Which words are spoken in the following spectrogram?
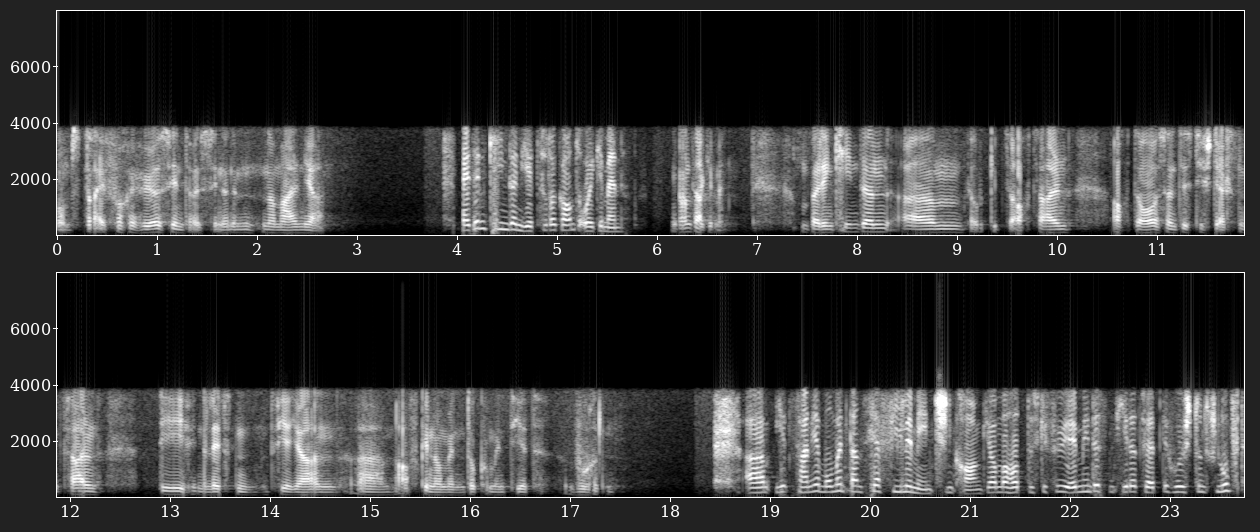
ums Dreifache höher sind als in einem normalen Jahr. Bei den Kindern jetzt oder ganz allgemein? Ganz allgemein. Und bei den Kindern ähm, gibt es auch Zahlen, auch da sind es die stärksten Zahlen, die in den letzten vier Jahren äh, aufgenommen, dokumentiert wurden. Ähm, jetzt sind ja momentan sehr viele Menschen krank. Ja, man hat das Gefühl, ja, mindestens jeder zweite huscht und schnupft.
